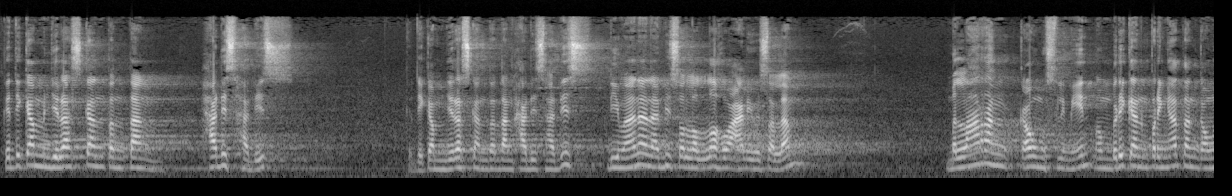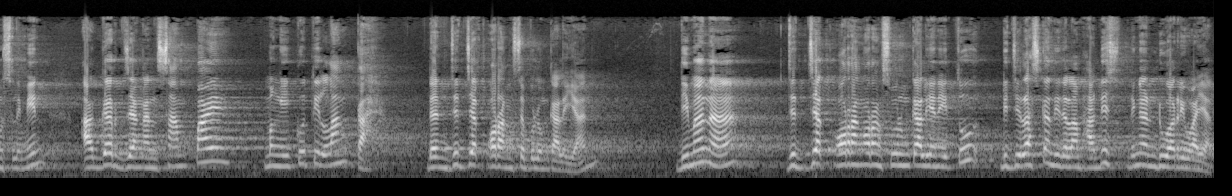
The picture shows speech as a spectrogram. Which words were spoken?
ketika menjelaskan tentang hadis-hadis ketika menjelaskan tentang hadis-hadis di mana Nabi Shallallahu alaihi wasallam melarang kaum muslimin memberikan peringatan kaum muslimin agar jangan sampai mengikuti langkah dan jejak orang sebelum kalian di mana jejak orang-orang sebelum kalian itu dijelaskan di dalam hadis dengan dua riwayat.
